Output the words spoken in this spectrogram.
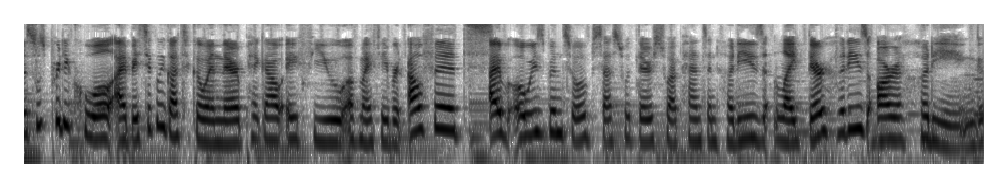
This was pretty cool. I basically got to go in there, pick out a few of my favorite outfits. I've always been so obsessed with their sweatpants and hoodies. Like their hoodies are hoodieing.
